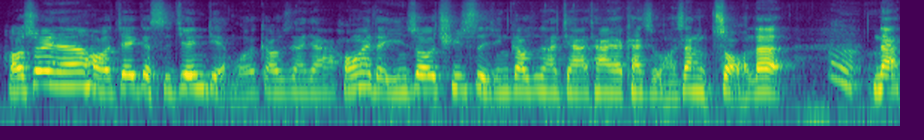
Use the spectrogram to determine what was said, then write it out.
好，所以呢，好这个时间点，我会告诉大家，红海的营收趋势已经告诉大家，它要开始往上走了。嗯，那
